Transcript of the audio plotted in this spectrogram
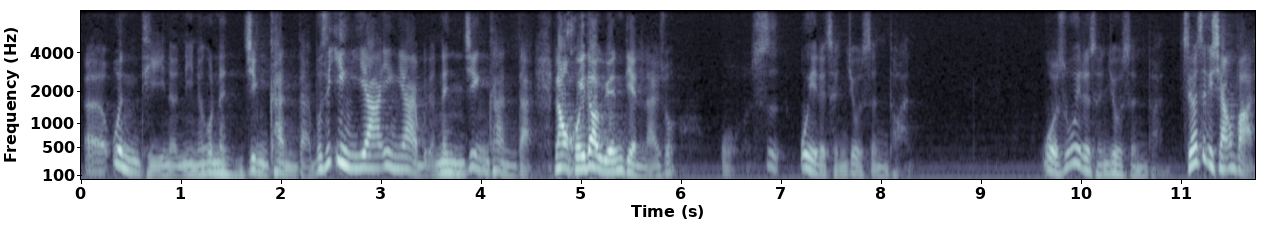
呃问题呢，你能够冷静看待，不是硬压，硬压也不得，冷静看待，然后回到原点来说，我是为了成就僧团，我是为了成就僧团，只要这个想法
